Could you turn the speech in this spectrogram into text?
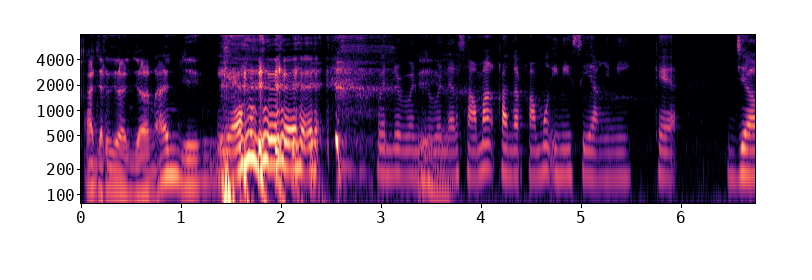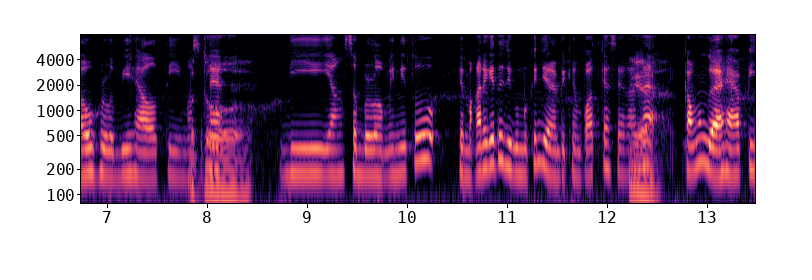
ajak jalan-jalan anjing. Iya. Bener-bener bener sama kantor kamu ini sih yang ini kayak jauh lebih healthy. Maksudnya Betul. di yang sebelum ini tuh ya makanya kita juga mungkin jarang bikin podcast ya karena Iya. kamu nggak happy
